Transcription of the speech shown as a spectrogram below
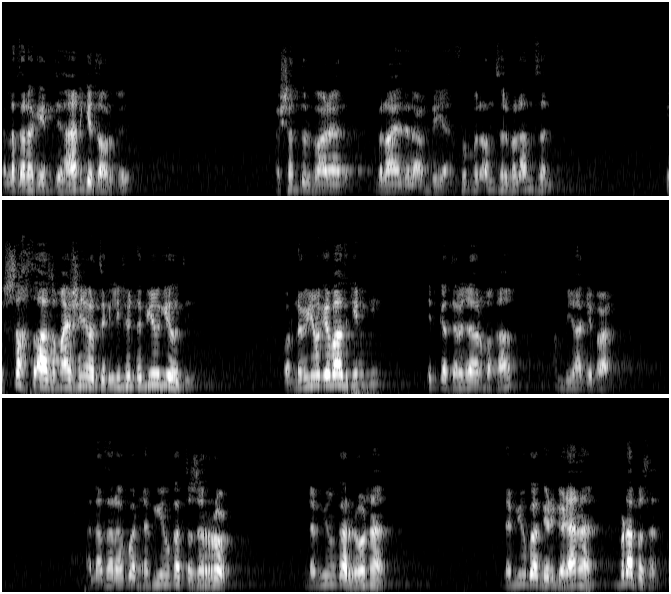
اللہ تعالیٰ کے امتحان کے طور پہ اشد بلائد الانبیاء ثم الامثل فالامثل کہ سخت آزمائشیں اور تکلیفیں نبیوں کی ہوتی۔ اور نبیوں کے بعد کن کی؟ ان کا درجہ اور مقام انبیاء کے بعد۔ اللہ تعالیٰ کو نبیوں کا تجرب نبیوں کا رونا، نبیوں کا گڑ گڑانا بڑا پسند ہے۔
